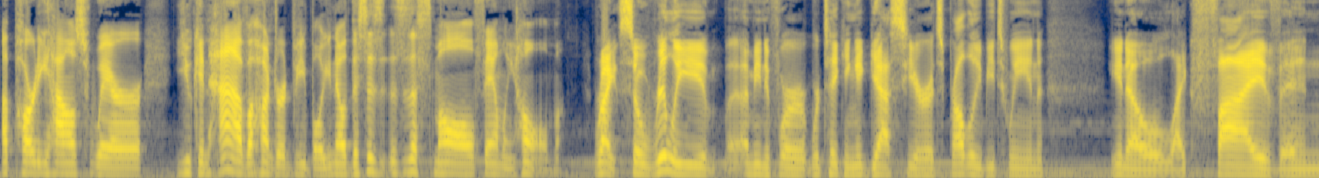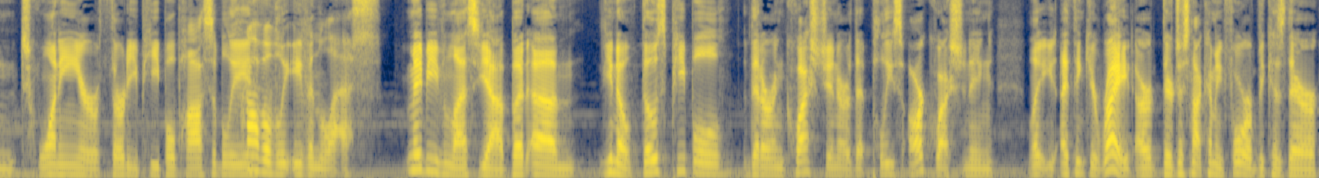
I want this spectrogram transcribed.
a party house where you can have a hundred people. You know, this is this is a small family home. Right. So really, I mean, if we're we're taking a guess here, it's probably between, you know, like five and twenty or thirty people, possibly. Probably even less. Maybe even less. Yeah. But um, you know, those people that are in question or that police are questioning. Like, I think you're right. Are they're just not coming forward because they're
